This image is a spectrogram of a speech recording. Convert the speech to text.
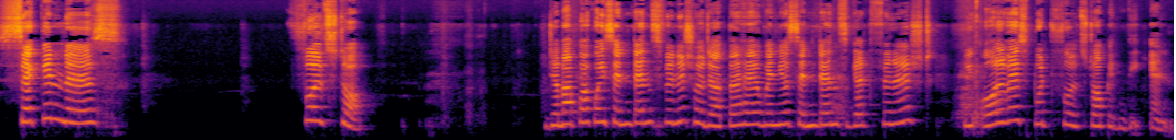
second is full stop जब आपका कोई सेंटेंस फिनिश हो जाता है when your sentence get finished you always put full stop in the end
